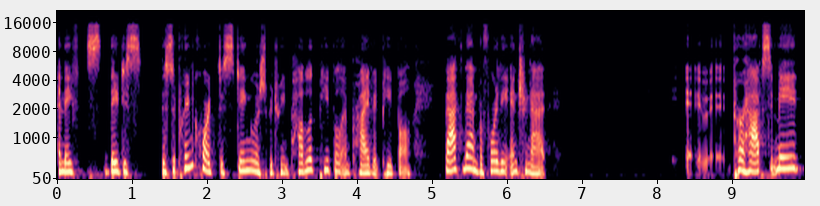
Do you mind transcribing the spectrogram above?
And they they dis, the Supreme Court distinguished between public people and private people. Back then, before the internet, eh, perhaps it made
